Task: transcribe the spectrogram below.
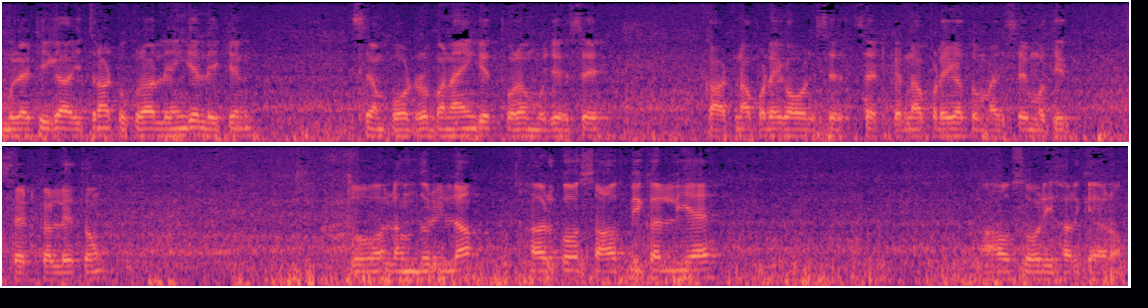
मुलेठी का इतना टुकड़ा लेंगे, लेकिन इसे हम पाउडर बनाएँगे। थोड़ा मुझे इसे काटना पड़ेगा और इसे सेट करना पड़ेगा तो मैं इसे मजीद सेट कर लेता हूँ। तो अल्हम्दुलिल्लाह, हर को साफ़ भी कर लिया है। आओ सॉरी हर कह रहा हूँ।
